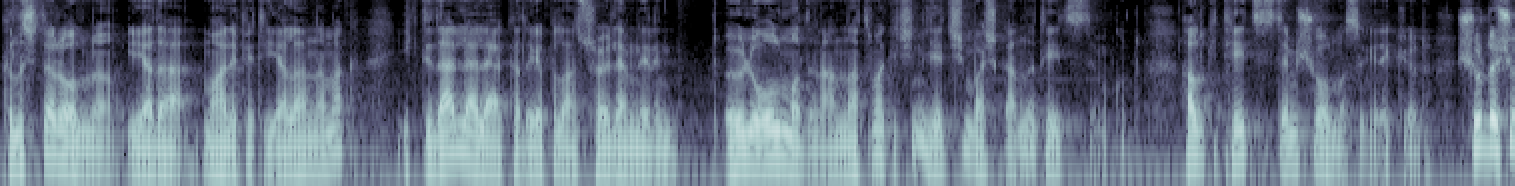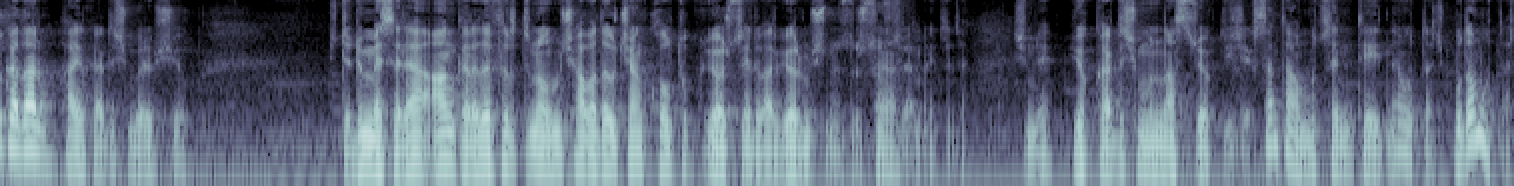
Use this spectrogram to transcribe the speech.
Kılıçdaroğlu'nu ya da muhalefeti yalanlamak, iktidarla alakalı yapılan söylemlerin öyle olmadığını anlatmak için iletişim başkanlığı teyit sistemi kurdu. Halbuki teyit sistemi şu olması gerekiyordu. Şurada şu kadar, hayır kardeşim böyle bir şey yok. İşte dün mesela Ankara'da fırtına olmuş havada uçan koltuk görseli var görmüşsünüzdür sosyal medyada. Şimdi yok kardeşim bunun aslı yok diyeceksen tamam bu senin teyidine muhtaç. Bu da muhtaç.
